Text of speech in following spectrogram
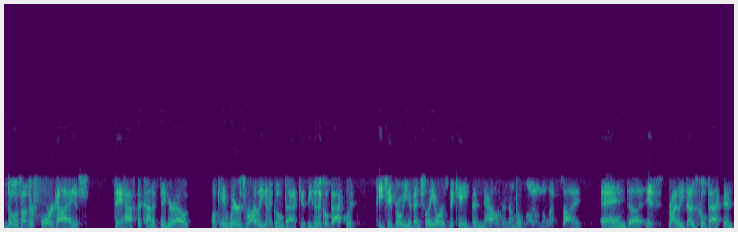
those other four guys, they have to kind of figure out okay, where's Rielly going to go back? Is he going to go back with TJ Brodie eventually, or is McCabe the now the number one on the left side? And uh, if Rielly does go back, then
